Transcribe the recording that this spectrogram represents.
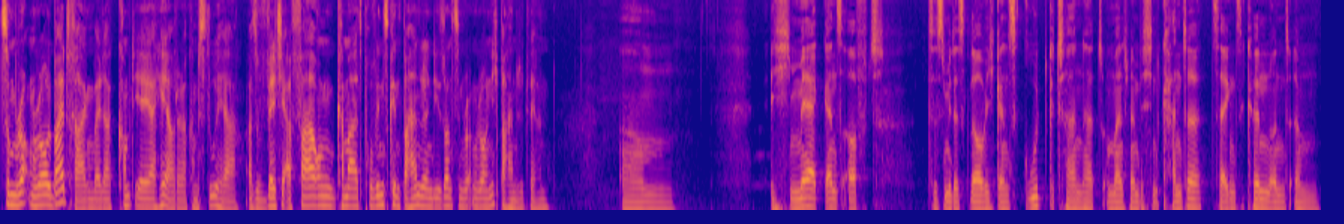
zum Rock'n'Roll beitragen? Weil da kommt ihr ja her oder da kommst du her. Also welche Erfahrungen kann man als Provinzkind behandeln, die sonst im Rock'n'Roll nicht behandelt werden? Ähm, ich merke ganz oft, dass mir das, glaube ich, ganz gut getan hat, um manchmal ein bisschen Kante zeigen zu können und ähm,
